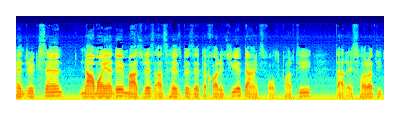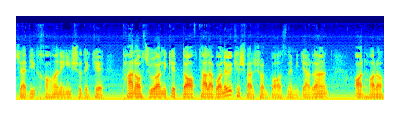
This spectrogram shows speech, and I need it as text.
هندریکسن نماینده مجلس از حزب ضد خارجی دنگسفولد پارتی در اظهاراتی جدید خواهان این شده که پناهجویانی که داوطلبانه به کشورشان باز نمیگردند آنها را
